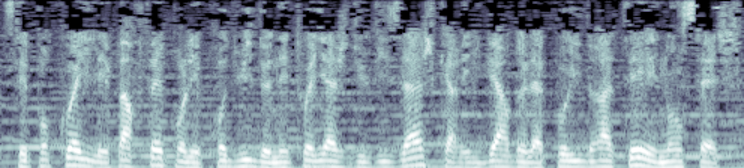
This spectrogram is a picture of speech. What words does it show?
C'est pourquoi il est parfait pour les produits de nettoyage du visage car il garde la peau hydratée et non sèche.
